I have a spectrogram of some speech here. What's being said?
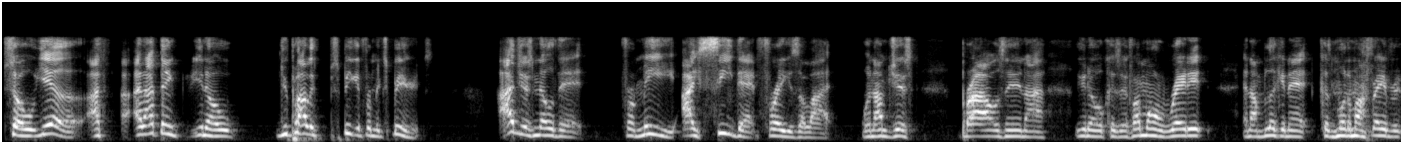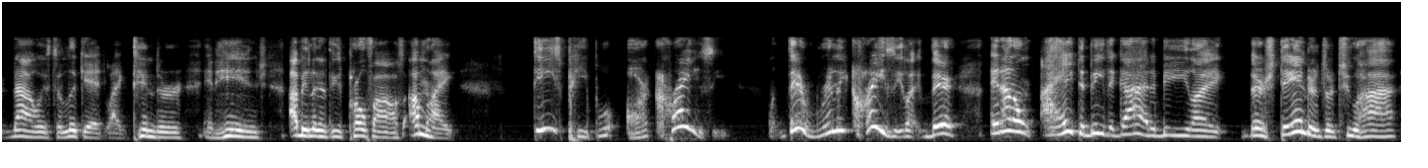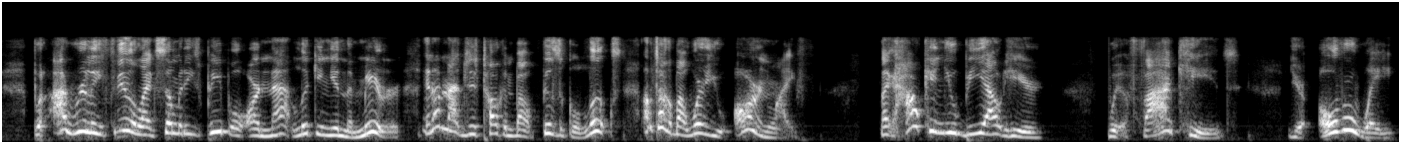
So yeah, I and I think you know you probably speaking from experience. I just know that for me, I see that phrase a lot when I'm just browsing. I, you know, because if I'm on Reddit and I'm looking at, because one of my favorite now is to look at like Tinder and Hinge. I'll be looking at these profiles. I'm like, these people are crazy. They're really crazy. Like they're, and I don't, I hate to be the guy to be like, their standards are too high, but I really feel like some of these people are not looking in the mirror. And I'm not just talking about physical looks, I'm talking about where you are in life. Like, how can you be out here with five kids? You're overweight.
